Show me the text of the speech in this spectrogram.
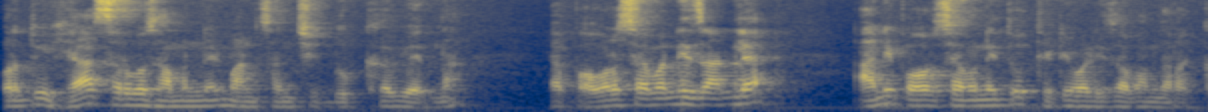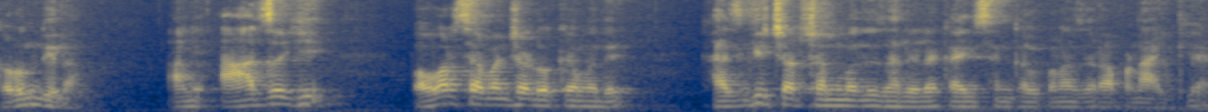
परंतु ह्या सर्वसामान्य माणसांची दुःख वेदना या पवारसाहेबांनी जाणल्या. आणि पवारसाहेबांनी तो थिटेवाडीचा बंधारा करून दिला. आणि आजही पवारसाहेबांच्या डोक्यामध्ये खाजगी चर्चांमध्ये झालेल्या काही संकल्पना जर आपण ऐकल्या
